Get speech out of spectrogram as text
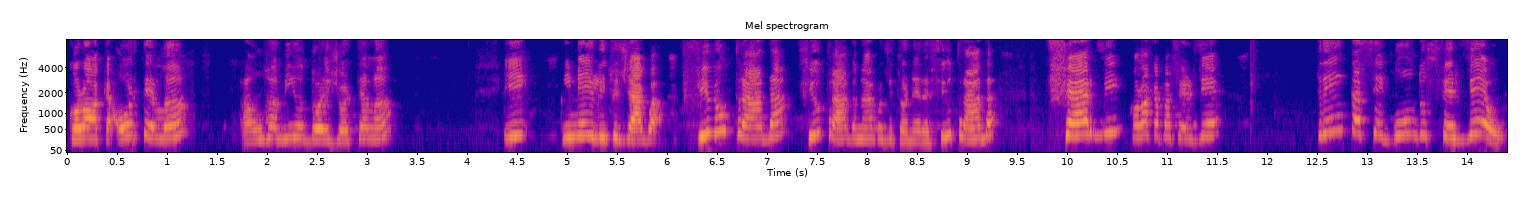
coloca hortelã, um raminho ou dois de hortelã, e em meio litro de água filtrada, filtrada, não é água de torneira, é filtrada, ferve, coloca para ferver, 30 segundos ferveu,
